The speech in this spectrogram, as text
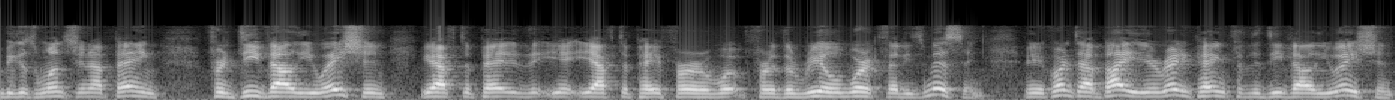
because once you're not paying for devaluation, you have to pay. You have to pay for for the real work that he's missing. I mean, according to Abaye, you're already paying for the devaluation.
